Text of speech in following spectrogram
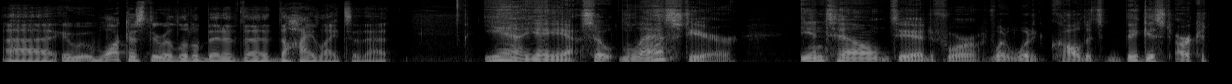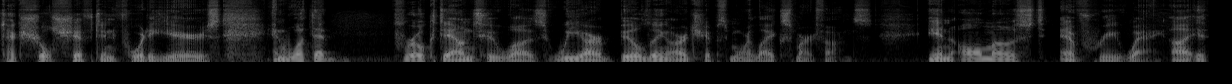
Uh, walk us through a little bit of the, the highlights of that. Yeah, yeah, yeah. So last year, Intel did for what, what it called its biggest architectural shift in 40 years. And what that broke down to was we are building our chips more like smartphones in almost every way. Uh, it,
